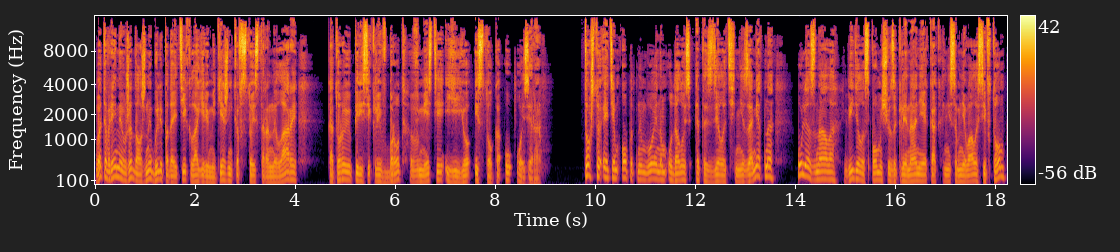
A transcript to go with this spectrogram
в это время уже должны были подойти к лагерю мятежников с той стороны Лары, которую пересекли вброд в месте ее истока у озера. То, что этим опытным воинам удалось это сделать незаметно, Уля знала, видела с помощью заклинания, как не сомневалась и в том,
